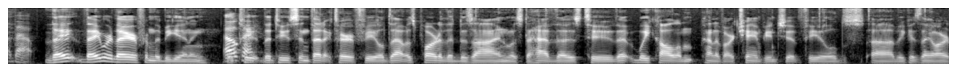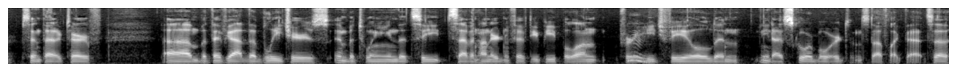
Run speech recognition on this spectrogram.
about? They they were there from the beginning. The Okay. Two, the two synthetic turf fields. That was part of the design was to have those two. That we call them kind of our championship fields uh, because they are synthetic turf. Um, but they've got the bleachers in between that seat 750 people on for each field, and you know scoreboards and stuff like that. So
